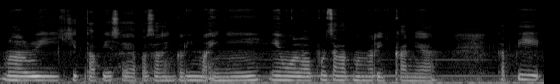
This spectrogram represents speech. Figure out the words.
melalui kitab Yesaya pasal yang kelima ini, yang walaupun sangat mengerikan ya, tapi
